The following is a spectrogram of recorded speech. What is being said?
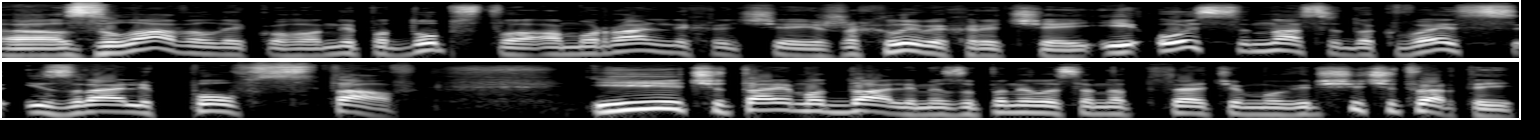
е, зла великого, неподобства, аморальних речей, жахливих речей. І ось наслідок весь Ізраїль повстав. І читаємо далі. Ми зупинилися на третьому вірші, четвертий.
